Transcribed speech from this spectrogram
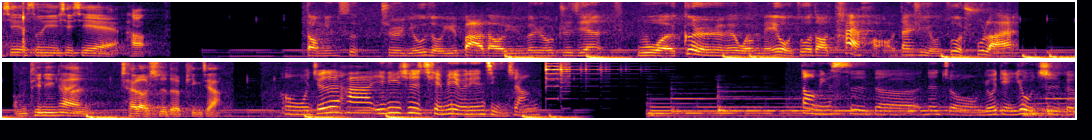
好，谢谢松韵，谢谢。好，道明寺是游走于霸道与温柔之间，我个人认为我没有做到太好，但是有做出来。我们听听看柴老师的评价。嗯，我觉得他一定是前面有点紧张。道明寺的那种有点幼稚跟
